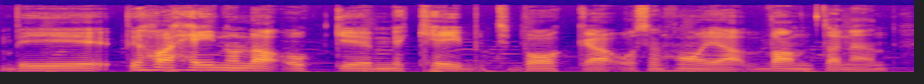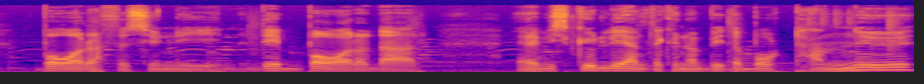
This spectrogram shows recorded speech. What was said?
Vi, vi har Heinola och eh, McCabe tillbaka och sen har jag Vantanen bara för synergin. Det är bara där. Eh, vi skulle egentligen kunna byta bort han nu,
